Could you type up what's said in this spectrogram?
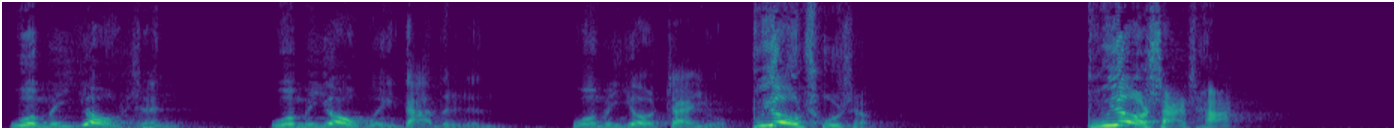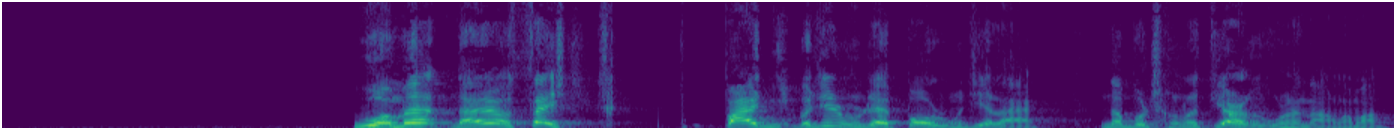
我们要人，我们要伟大的人，我们要战友，不要畜生。不要傻叉！我们难道再把你们这种人再包容进来，那不成了第二个共产党了吗？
